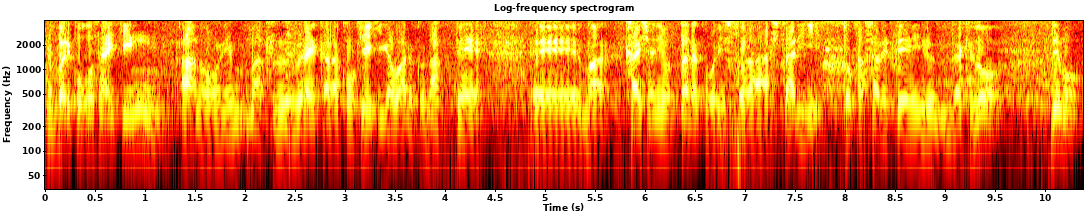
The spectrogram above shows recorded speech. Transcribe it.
やっぱりここ最近あの年末ぐらいからこう景気が悪くなって、えーまあ、会社によったらこうリストラしたりとかされているんだけどでも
